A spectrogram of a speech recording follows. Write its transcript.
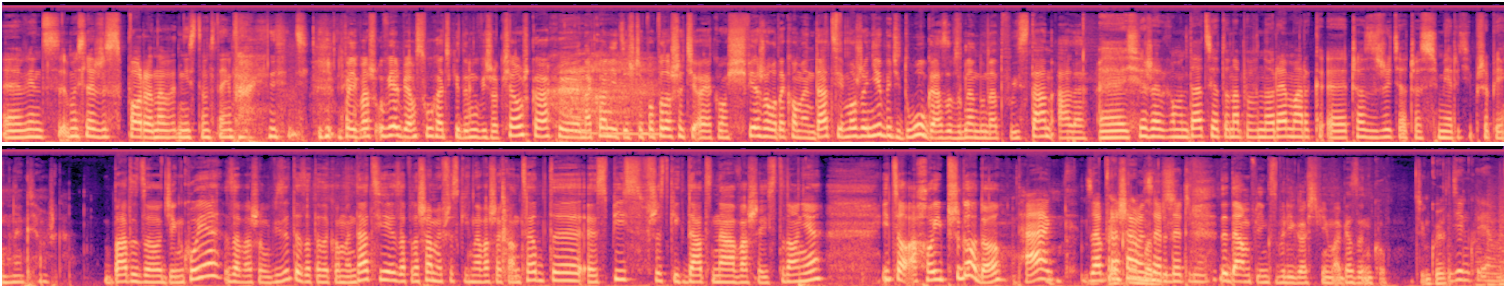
E, Więc myślę, że sporo, nawet nie jestem w stanie powiedzieć. Ponieważ uwielbiam słuchać, kiedy mówisz o książkach. E, Na koniec jeszcze poproszę cię o jakąś świeżą rekomendację. Może nie być długa ze względu na twój stan, ale E, Świeża rekomendacja to na pewno Remark e, Czas życia, czas śmierci. Przepiękna książka. bardzo dziękuję za waszą wizytę, za te rekomendacje. Zapraszamy wszystkich na wasze koncerty. Spis wszystkich dat na waszej stronie. I co, ahoj przygodo! Tak, zapraszamy serdecznie. The Dumplings byli gośćmi magazynku. Dziękuję. Dziękujemy.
